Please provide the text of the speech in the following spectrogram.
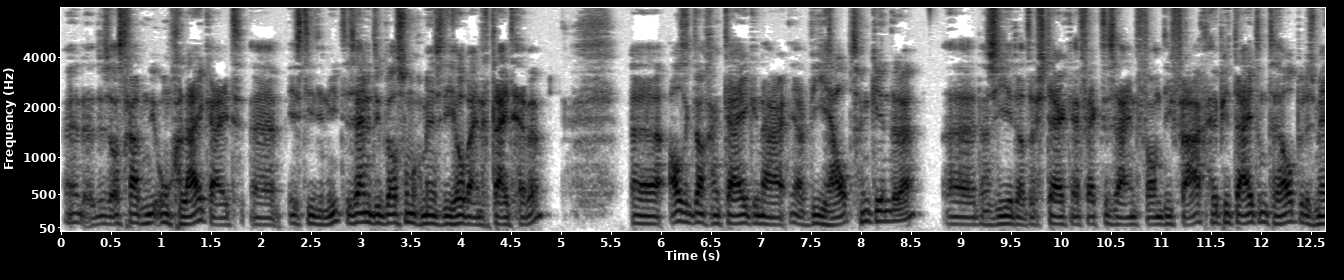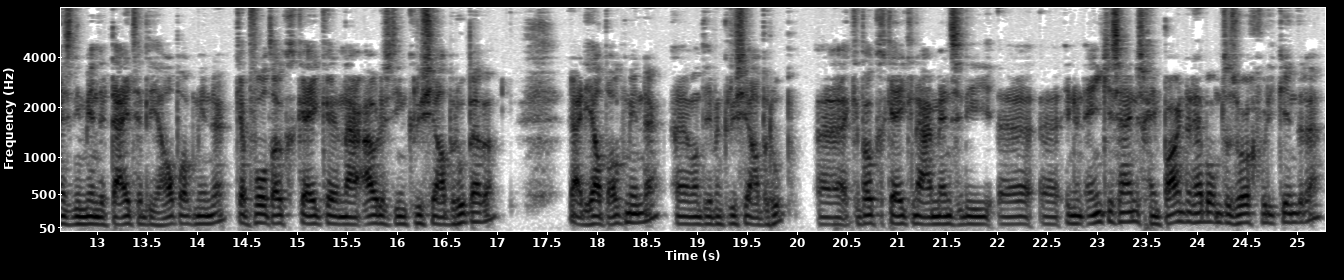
Uh, dus als het gaat om die ongelijkheid, is die er niet. Er zijn natuurlijk wel sommige mensen die heel weinig tijd hebben. Uh, als ik dan ga kijken naar ja, wie helpt hun kinderen, uh, dan zie je dat er sterke effecten zijn van die vraag. Heb je tijd om te helpen? Dus mensen die minder tijd hebben, die helpen ook minder. Ik heb bijvoorbeeld ook gekeken naar ouders die een cruciaal beroep hebben. Ja, die helpen ook minder, uh, want die hebben een cruciaal beroep. ik heb ook gekeken naar mensen die in hun eentje zijn, dus geen partner hebben om te zorgen voor die kinderen.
